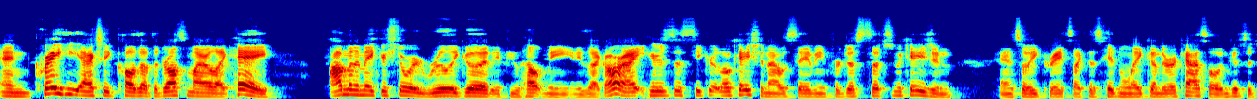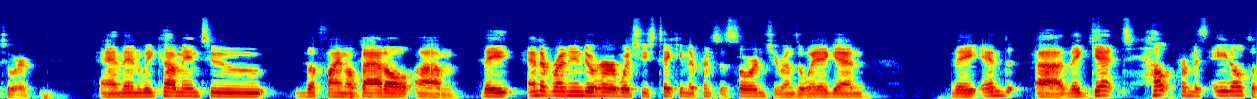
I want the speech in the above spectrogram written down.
and Kraehe actually calls out the Drosselmeyer like, "Hey, I'm gonna make your story really good if you help me." And he's like, "All right, here's this secret location I was saving for just such an occasion." And so he creates like this hidden lake under a castle and gives it to her. And then we come into the final battle. Um, they end up running into her when she's taking the prince's sword and she runs away again. They end. Uh, they get help from Miss Adel to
